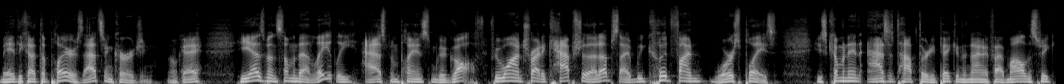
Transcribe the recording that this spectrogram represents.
Made the cut the players. That's encouraging. Okay. He has been some of that lately, has been playing some good golf. If we want to try to capture that upside, we could find worse plays. He's coming in as a top 30 pick in the 95 mile this week.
